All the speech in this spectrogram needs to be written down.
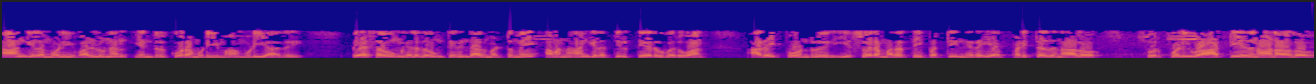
ஆங்கில மொழி வல்லுநன் என்று கூற முடியுமா? முடியாது. பேசவும் எழுதவும் தெரிந்தால் மட்டுமே அவன் ஆங்கிலத்தில் தேர்வு பெறுவான். அதை போன்று ஈஸ்வர மதத்தை பற்றி நிறைய படித்ததனாலோ சொற்பொழிவு ஆற்றியதனாலோ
